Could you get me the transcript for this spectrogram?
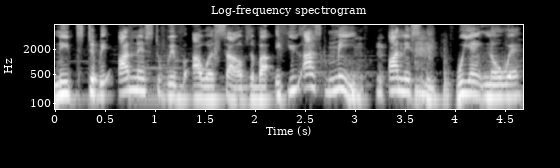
needs to be honest with ourselves about, if you ask me honestly, we ain't nowhere.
